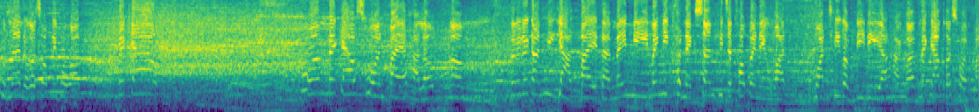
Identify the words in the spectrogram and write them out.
คุณแม่หนูก็โชคดีเพราะว่าแม่แก้วเพราะว่าแม่แก้วชวนไปค่ะแล้วเอิ่มด้วยด้วยการที่อยากไปแต่ไม่มีไม่มีคอนเน็ชันที่จะเข้าไปในวัดวัดที่แบบดีๆอะค่ะก็แม่แก้วก็ชวนไป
